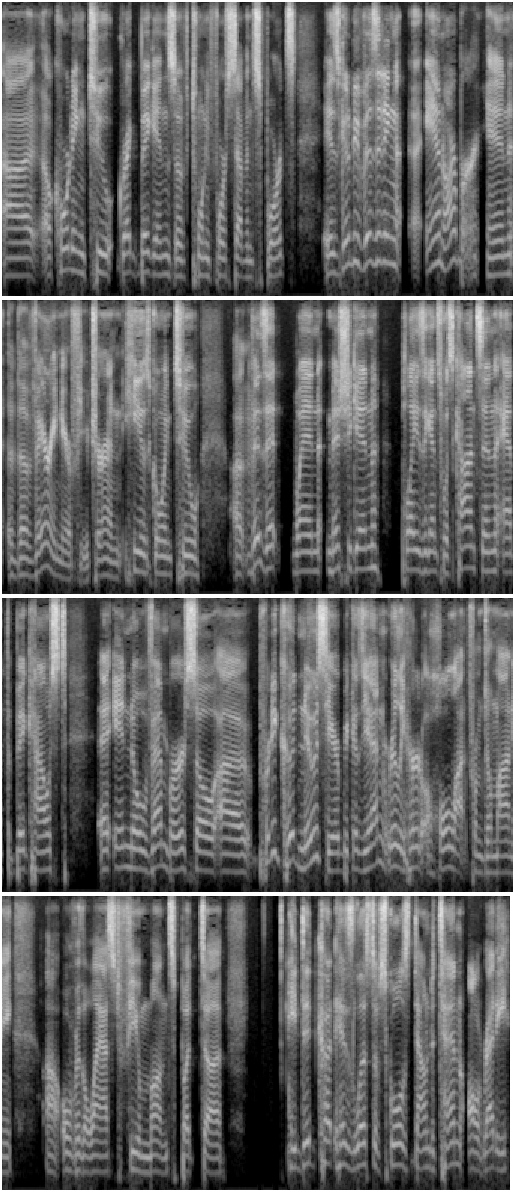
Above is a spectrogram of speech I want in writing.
uh, according to Greg Biggins of 24 7 Sports, is going to be visiting Ann Arbor in the very near future, and he is going to uh, visit when Michigan plays against Wisconsin at the Big House in November. So, uh, pretty good news here because you hadn't really heard a whole lot from Domani uh, over the last few months. But uh, he did cut his list of schools down to 10 already.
